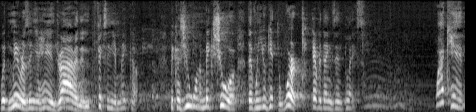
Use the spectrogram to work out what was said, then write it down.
with mirrors in your hand, driving and fixing your makeup because you want to make sure that when you get to work, everything's in place. Why can't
